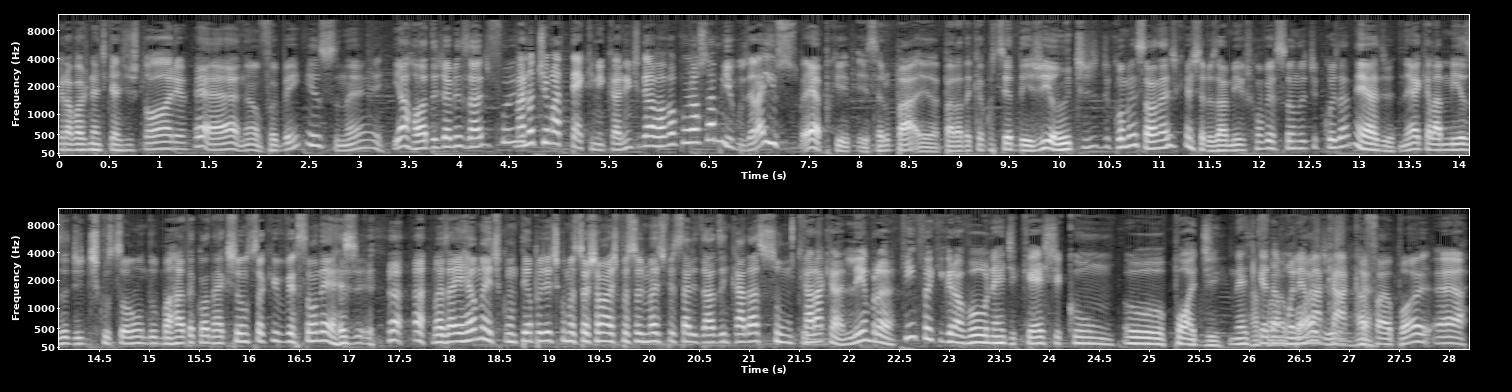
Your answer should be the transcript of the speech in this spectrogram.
a gravar os Nerdcasts de história. É, não, foi bem isso, né? E a roda de amizade foi. Mas não tinha uma técnica, a gente gravava com os nossos amigos, era isso. É, porque esse era o pa- é a parada que acontecia desde antes de começar o Nerdcast. Eram os amigos conversando de coisa nerd, né? Aquela mesa de discussão do Manhattan Connection, só que versão nerd. Mas aí, realmente, com o tempo a gente começou a chamar as pessoas mais especializadas em cada assunto. né? Caraca, lembra? Quem foi que gravou o Nerdcast com o Pod? Nerdcast da Mulher Pod? Macaca. Rafael Pod? É.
